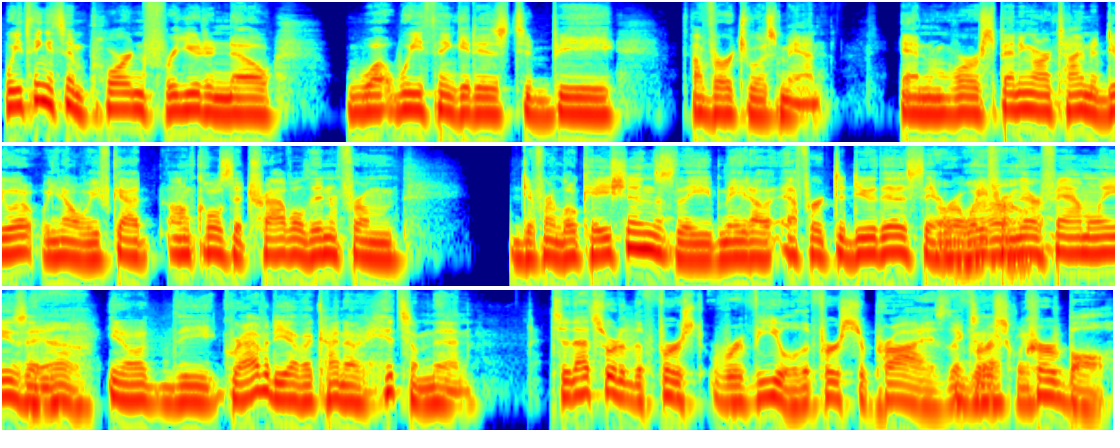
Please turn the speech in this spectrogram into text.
we think it's important for you to know what we think it is to be a virtuous man, and we're spending our time to do it. You know, we've got uncles that traveled in from different locations. They made an effort to do this. They were oh, away from their families, and Yeah. you know, the gravity of it kind of hits them then. So that's sort of the first reveal, the first surprise, the Exactly. first curveball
